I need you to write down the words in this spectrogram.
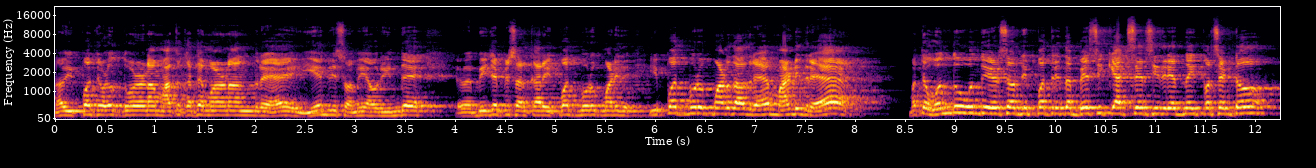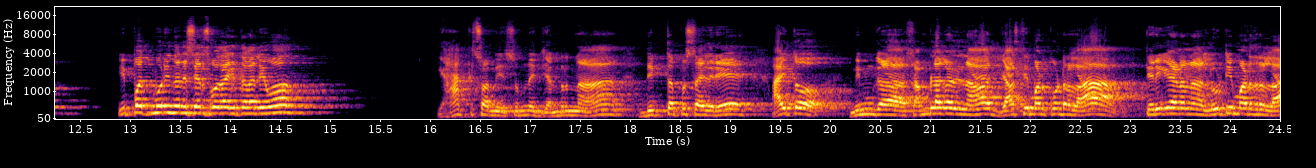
ನಾವು ಇಪ್ಪತ್ತೇಳಕ್ಕೆ ನೋಡೋಣ, ಮಾತುಕತೆ ಮಾಡೋಣ ಅಂದರೆ ಏನು ರೀ ಸ್ವಾಮಿ? ಅವ್ರು ಹಿಂದೆ ಬಿ ಜೆ ಪಿ ಸರ್ಕಾರ ಇಪ್ಪತ್ತ್ಮೂರಕ್ಕೆ ಮಾಡಿದೆ. ಇಪ್ಪತ್ತ್ಮೂರಕ್ಕೆ ಮಾಡೋದಾದರೆ ಮಾಡಿದರೆ ಮತ್ತು ಒಂದು ಒಂದು ಎರಡು ಸಾವಿರದ ಇಪ್ಪತ್ತರಿಂದ ಬೇಸಿಕ್ ಯಾಕೆ ಸೇರಿಸಿದ್ರಿ ಹದಿನೈದು ಪರ್ಸೆಂಟು? ಇಪ್ಪತ್ತ್ಮೂರಿಂದನೇ ಸೇರಿಸ್ಬೋದಾಗಿತ್ತಲ್ಲ ನೀವು? ಯಾಕೆ ಸ್ವಾಮಿ ಸುಮ್ಮನೆ ಜನರನ್ನ ದಿಕ್ ತಪ್ಪಿಸ್ತಾ ಇದ್ದೀರಿ? ಆಯಿತು, ನಿಮ್ಗೆ ಸಂಬಳಗಳನ್ನ ಜಾಸ್ತಿ ಮಾಡ್ಕೊಂಡ್ರಲ್ಲ, ತೆರಿಗೆ ಹಣನ ಲೂಟಿ ಮಾಡಿದ್ರಲ್ಲ,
